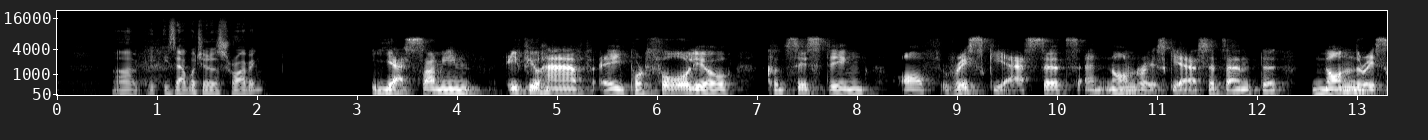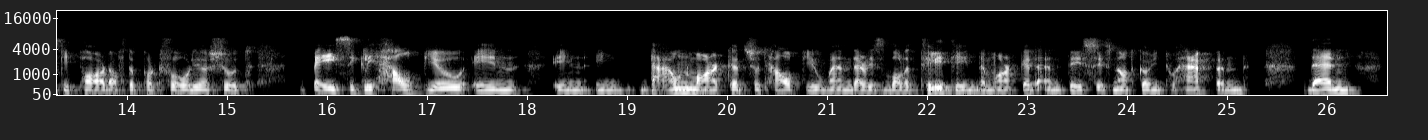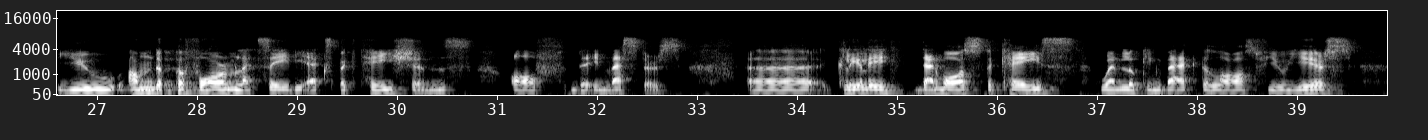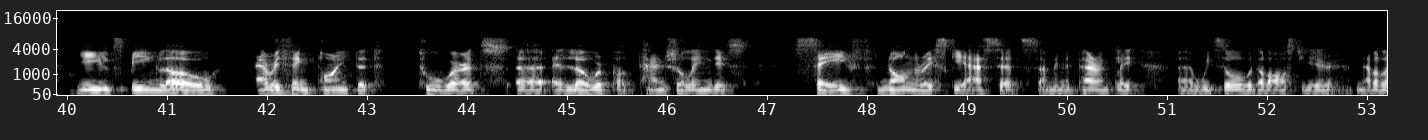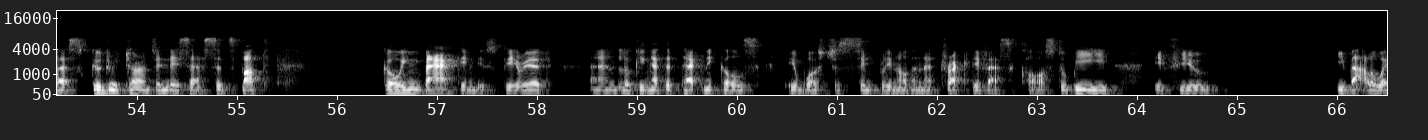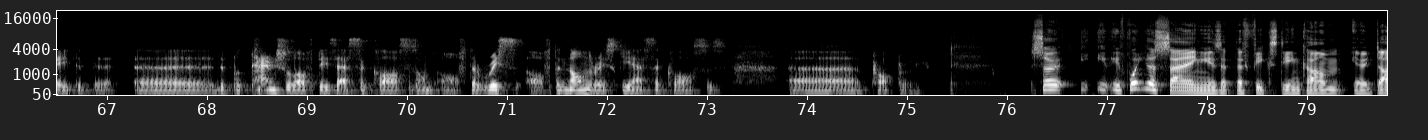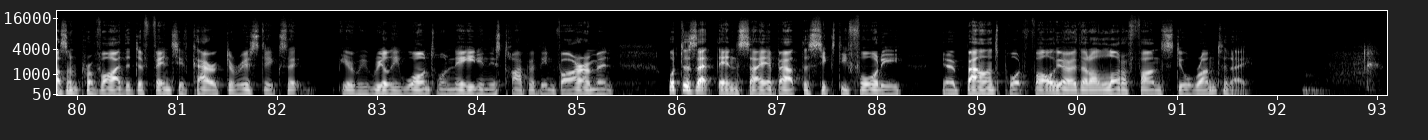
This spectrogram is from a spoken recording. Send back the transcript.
Um, is that what you're describing? Yes, I mean if you have a portfolio consisting of risky assets and non-risky assets and the non-risky part of the portfolio should basically help you in in in down markets should help you when there is volatility in the market and this is not going to happen then you underperform let's say the expectations of the investors. Uh, clearly that was the case when looking back the last few years, yields being low, everything pointed towards uh, a lower potential in these safe, non-risky assets. I mean, apparently, uh, we saw over the last year, nevertheless, good returns in these assets. But going back in this period and looking at the technicals, it was just simply not an attractive asset class to be if you evaluated the uh, the potential of these asset classes on of the risk of the non-risky asset classes uh, properly. So, if what you're saying is that the fixed income you know doesn't provide the defensive characteristics that you know, we really want or need in this type of environment, what does that then say about the 60-40 you know balanced portfolio that a lot of funds still run today?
